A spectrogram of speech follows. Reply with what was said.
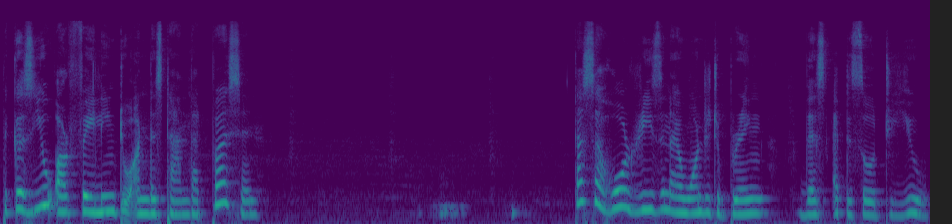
Because you are failing to understand that person. That's the whole reason I wanted to bring this episode to you.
